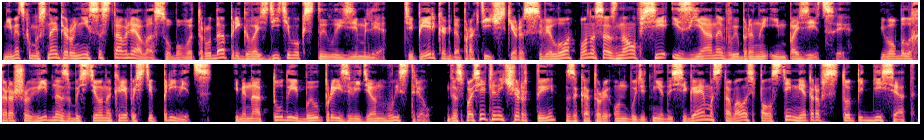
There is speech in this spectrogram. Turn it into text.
Немецкому снайперу не составляло особого труда пригвоздить его к стылой земле. Теперь, когда практически рассвело, он осознал все изъяны выбранной им позиции. Его было хорошо видно с бастиона крепости Привиц. Именно оттуда и был произведен выстрел. До спасительной черты, за которой он будет недосягаем, оставалось ползти метров 150.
